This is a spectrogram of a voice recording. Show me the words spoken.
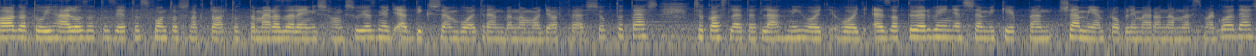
hallgatói hálózat azért az fontosnak tartotta már az elején is hangsúlyozni, hogy eddig sem volt rendben a magyar felsőoktatás, csak azt lehetett látni, hogy, hogy ez a törvény, ez semmiképpen semmilyen problémára nem lesz megoldás.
